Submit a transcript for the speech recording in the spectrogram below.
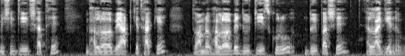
মেশিনটির সাথে ভালোভাবে আটকে থাকে। তো আমরা ভালোভাবে দুইটি স্ক্রু দুই পাশে লাগিয়ে নেব।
